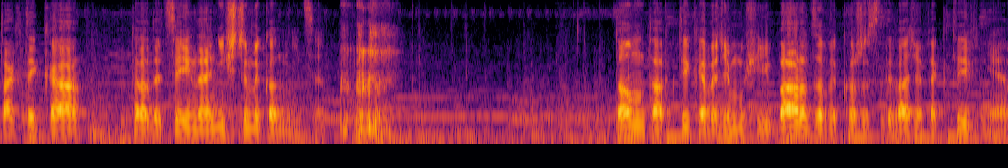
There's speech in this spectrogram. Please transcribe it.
Taktyka tradycyjna, niszczymy konnicę. Tą taktykę będziemy musieli bardzo wykorzystywać efektywnie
